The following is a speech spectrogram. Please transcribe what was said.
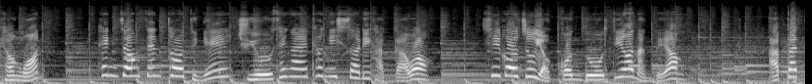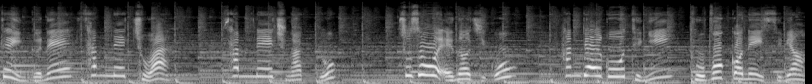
병원, 행정센터 등의 주요 생활 편의시설이 가까워 실거주 여건도 뛰어난데요. 아파트 인근에 삼내초와 삼내중학교, 수소에너지고, 한별고 등이 도보권에 있으며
